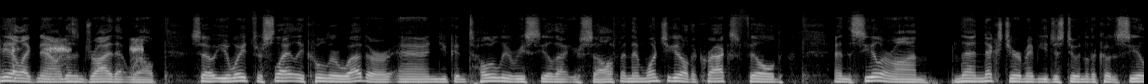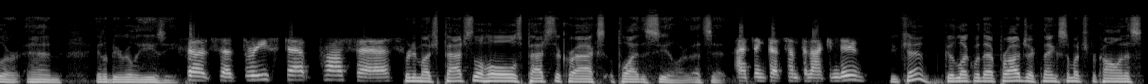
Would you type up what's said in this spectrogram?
yeah, like now it doesn't dry that well. So you wait for slightly cooler weather, and you can totally reseal that yourself. And then once you get all the cracks filled and the sealer on, then next year maybe you just do another coat of sealer, and it'll be really easy. So it's a three-step process. Pretty much, patch the holes, patch the cracks, apply the sealer. That's it. I think that's something I can do. You can. Good luck with that project. Thanks so much for calling us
